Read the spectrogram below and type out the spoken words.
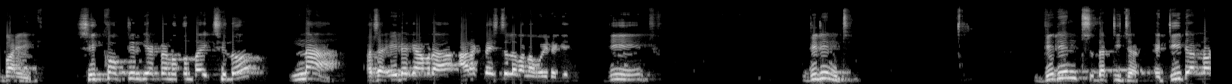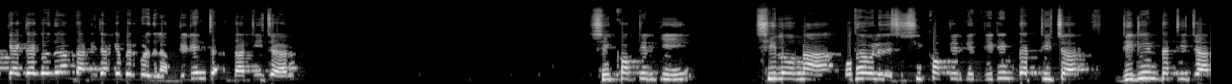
বাইক শিক্ষকটির কি একটা নতুন বাইক ছিল? না। আচ্ছা এটাকে আমরা আরেকটা স্টাইলে বানাবো এটাকে। Did didn't didn't the teacher did আর নট কে এক জায়গায় করে দিলাম? দ্য টিচারকে বের করে দিলাম। ডিডন্ট দ্য টিচার শিক্ষকটির কি ছিল না। কোথায় বলে শিক্ষকটির কি didn't the teacher didn't the teacher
